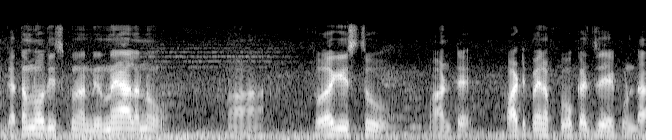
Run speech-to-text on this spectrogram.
గతంలో తీసుకున్న నిర్ణయాలను తొలగిస్తూ అంటే వాటిపైన ఫోకస్ చేయకుండా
